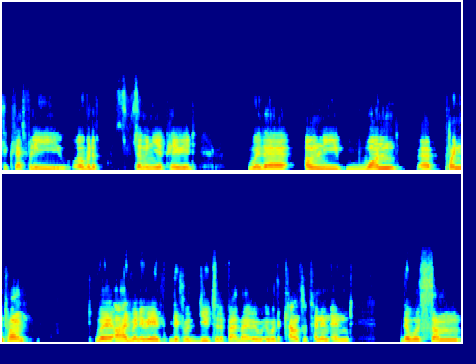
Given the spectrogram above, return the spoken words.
successfully over the seven year period with uh, only one uh, point in time where I had rent arrears. This was due to the fact that it, it was a council tenant and there was some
